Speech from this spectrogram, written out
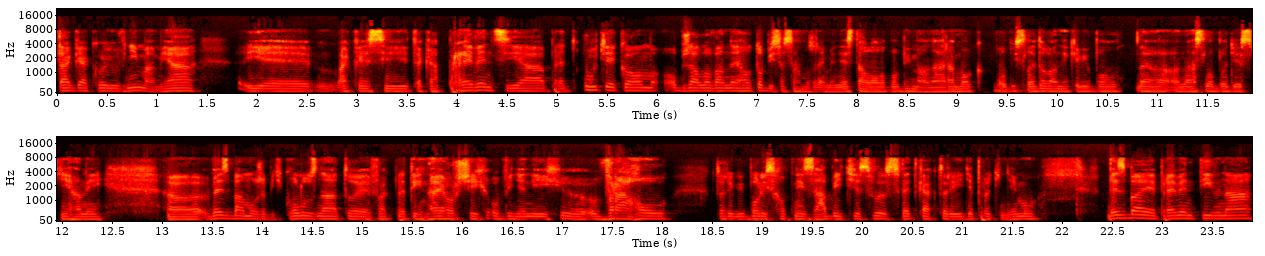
tak ako ju vnímam ja, je akési taká prevencia pred útekom obžalovaného. To by sa samozrejme nestalo, lebo by mal náramok, bol by sledovaný, keby bol na, slobode stíhaný. Uh, väzba môže byť kolúzná, to je fakt pre tých najhorších obvinených uh, vrahov, ktorí by boli schopní zabiť svetka, ktorý ide proti nemu. Väzba je preventívna,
